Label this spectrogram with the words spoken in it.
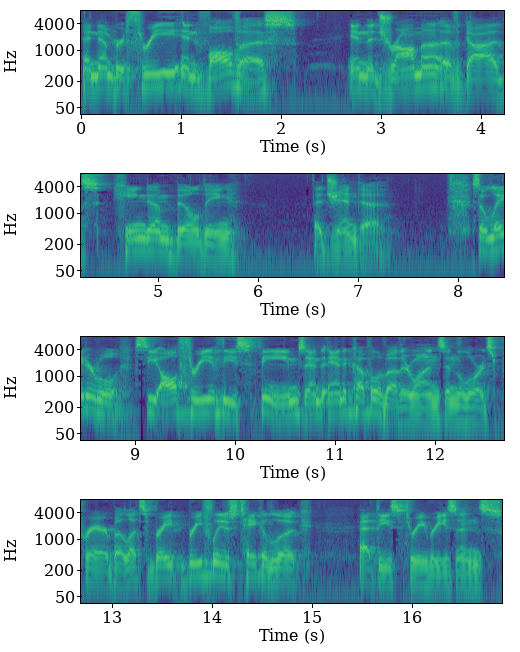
And number three, involve us in the drama of God's kingdom building agenda. So later we'll see all three of these themes and, and a couple of other ones in the Lord's Prayer, but let's bra- briefly just take a look at these three reasons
